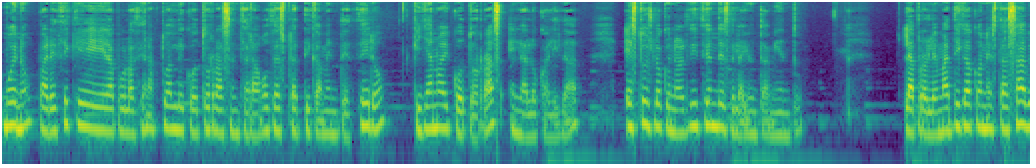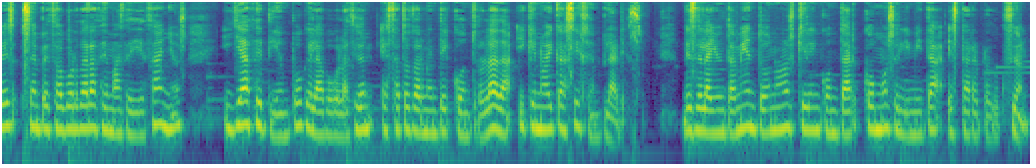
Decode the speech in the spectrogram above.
Bueno, parece que la población actual de cotorras en Zaragoza es prácticamente cero, que ya no hay cotorras en la localidad. Esto es lo que nos dicen desde el ayuntamiento. La problemática con estas aves se empezó a abordar hace más de 10 años y ya hace tiempo que la población está totalmente controlada y que no hay casi ejemplares. Desde el ayuntamiento no nos quieren contar cómo se limita esta reproducción,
